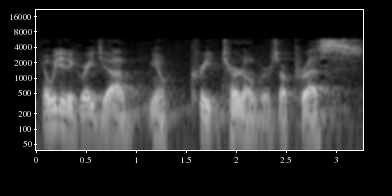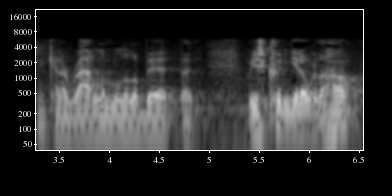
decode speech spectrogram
You know, we did a great job, you know, creating turnovers. Our press kind of rattled them a little bit, but we just couldn't get over the hump.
